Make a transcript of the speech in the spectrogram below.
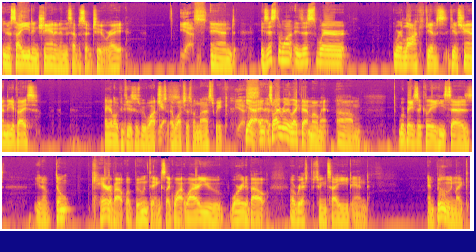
you know Sayid and Shannon in this episode too, right? Yes. And is this the one? Is this where where Locke gives gives Shannon the advice? I got a little confused because we watched yes. I watched this one last week. Yes. Yeah, and so I really like that moment um, where basically he says, you know, don't care about what Boone thinks. Like, why why are you worried about a rift between Sayid and and Boone? Like,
